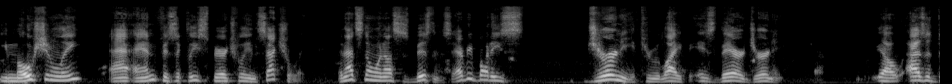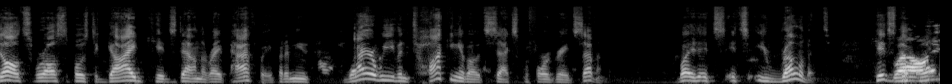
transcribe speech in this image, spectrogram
emotionally and physically, spiritually, and sexually. And that's no one else's business. Everybody's journey through life is their journey. You know, as adults, we're all supposed to guide kids down the right pathway. But I mean, why are we even talking about sex before grade seven? Well, it's it's irrelevant. Kids well, it,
